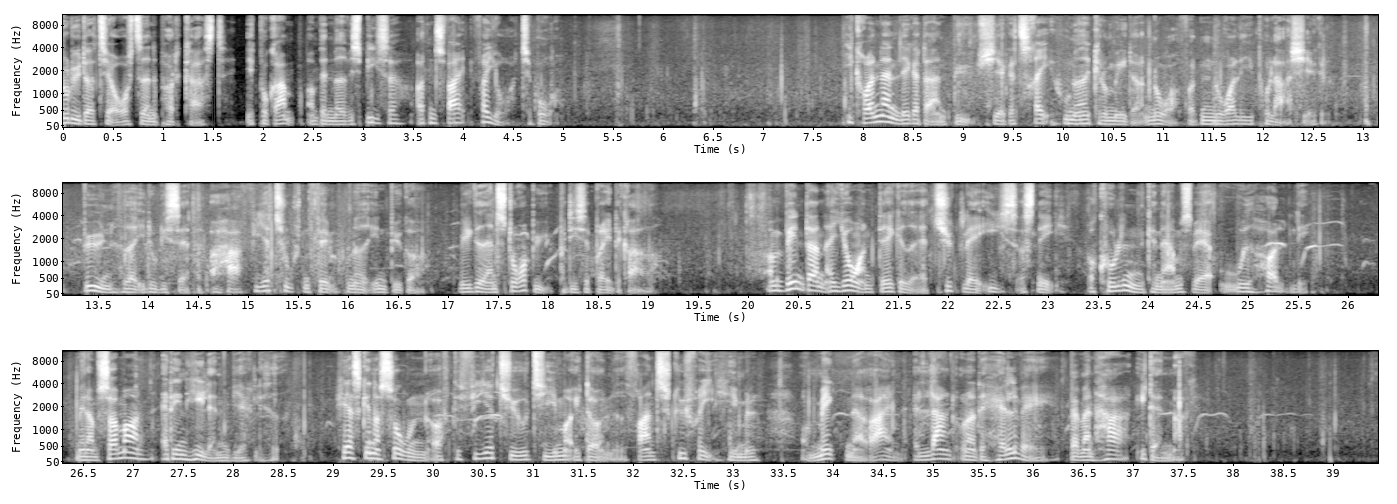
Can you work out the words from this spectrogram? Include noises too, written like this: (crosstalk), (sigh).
Du lytter til Årstiderne podcast, et program om den mad, vi spiser, og den vej fra jord til bord. I Grønland ligger der en by cirka 300 km nord for den nordlige polarcirkel. Byen hedder Ilulissat og har 4.500 indbyggere, hvilket er en stor by på disse breddegrader. Om vinteren er jorden dækket af tyk lag is og sne, og kulden kan nærmest være uudholdelig. Men om sommeren er det en helt anden virkelighed. Her skinner solen ofte 24 timer i døgnet fra en skyfri himmel, og mængden af regn er langt under det halve af, hvad man har i Danmark.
